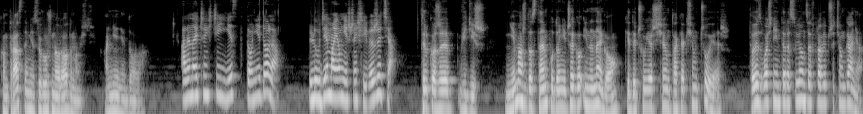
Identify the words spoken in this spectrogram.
Kontrastem jest różnorodność, a nie niedola. Ale najczęściej jest to niedola. Ludzie mają nieszczęśliwe życia. Tylko, że widzisz, nie masz dostępu do niczego innego, kiedy czujesz się tak, jak się czujesz. To jest właśnie interesujące w prawie przyciągania.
